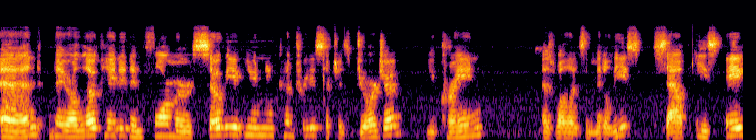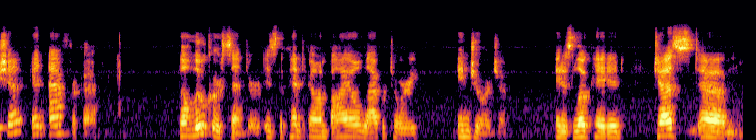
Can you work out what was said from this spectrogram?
and they are located in former Soviet Union countries such as Georgia, Ukraine, as well as the Middle East, Southeast Asia, and Africa. The Luker Center is the Pentagon Bio Laboratory in Georgia. It is located just um,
